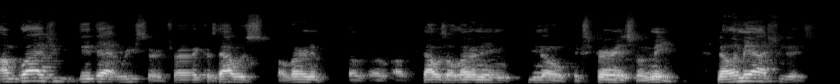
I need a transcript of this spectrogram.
I'm glad you did that research, right? Because that was a learning, a, a, a, that was a learning, you know, experience for me. Now let me ask you this:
